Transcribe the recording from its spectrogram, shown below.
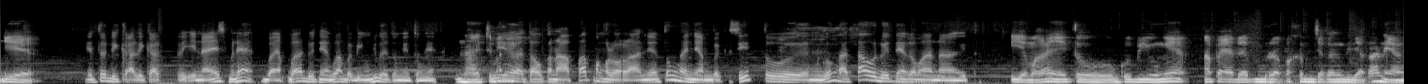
iya. Itu dikali-kaliin aja sebenarnya banyak banget duitnya gua sampai bingung juga tuh ngitungnya. Nah itu Cuman dia. nggak tahu kenapa pengelolaannya tuh nggak nyampe ke situ dan gua nggak tahu duitnya ke mana gitu. Iya makanya itu gue bingungnya apa ya ada beberapa kebijakan-kebijakan yang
